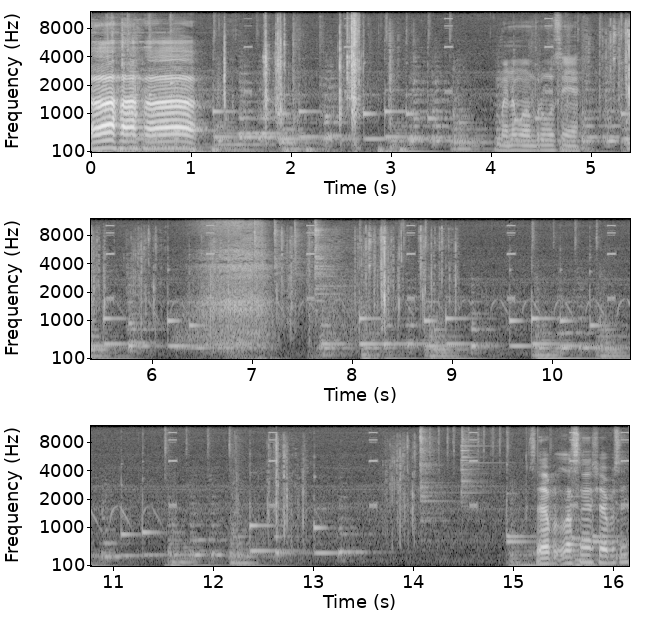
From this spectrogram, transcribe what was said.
Hahaha. Mana mau musuhnya? Siapa lasnya siapa sih?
